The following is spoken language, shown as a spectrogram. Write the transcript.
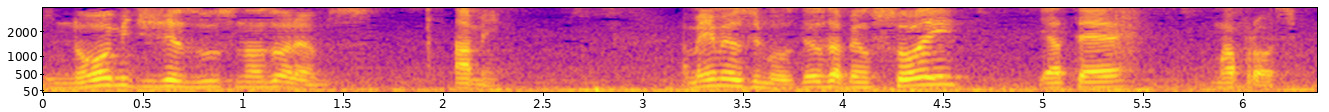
Em nome de Jesus nós oramos. Amém. Amém, meus irmãos. Deus abençoe e até uma próxima.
